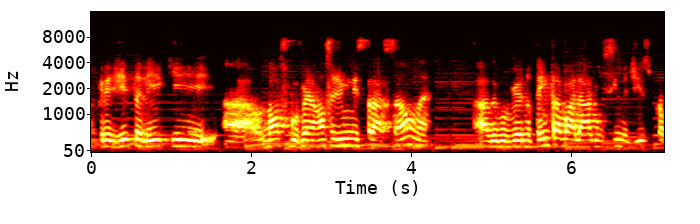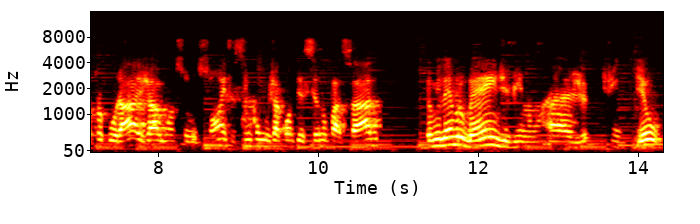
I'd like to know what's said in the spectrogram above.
Acredita ali que a, o nosso governo, a nossa administração, né? A do governo tem trabalhado em cima disso para procurar já algumas soluções, assim como já aconteceu no passado. Eu me lembro bem, Divino, é, enfim, eu,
